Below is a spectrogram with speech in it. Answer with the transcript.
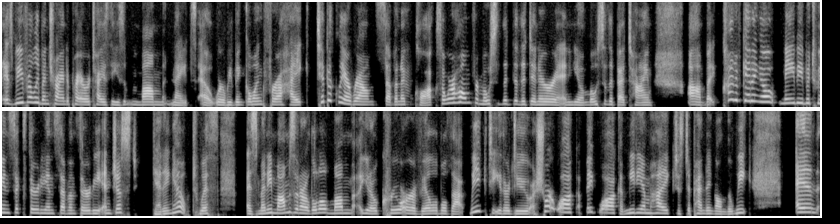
is we've really been trying to prioritize these mom nights out where we've been going for a hike typically around seven o'clock so we're home for most of the, the dinner and you know most of the bedtime um, but kind of getting out maybe between 6.30 and 7.30 and just getting out with as many moms in our little mom, you know, crew are available that week to either do a short walk, a big walk, a medium hike, just depending on the week. And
